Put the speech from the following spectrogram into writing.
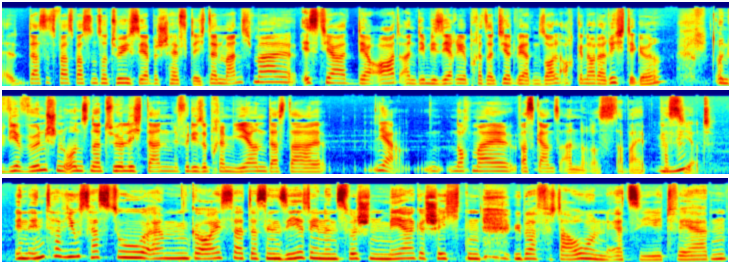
äh, das ist was, was uns natürlich sehr beschäftigt. Denn manchmal ist ja der Ort, an dem die Serie präsentiert werden soll, auch genau der richtige. Und wir wir wünschen uns natürlich dann für diese Premieren, dass da ja nochmal was ganz anderes dabei mhm. passiert. In Interviews hast du ähm, geäußert, dass in Serien inzwischen mehr Geschichten über Frauen erzählt werden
